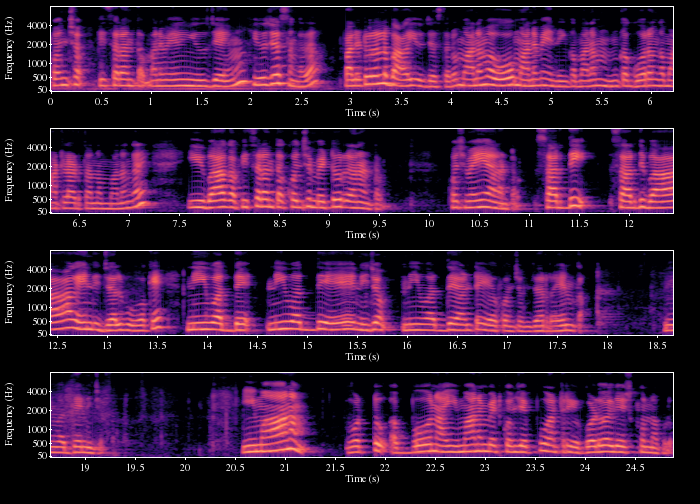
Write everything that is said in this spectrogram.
కొంచెం పిసరంతా మనం ఏం యూజ్ చేయము. యూజ్ చేస్తాం కదా? పల్లెటూరులో బాగా యూజ్ చేస్తారు. మనము ఓ మనమేంది? ఇంకా మనం ఇంకా ఘోరంగా మాట్లాడుతున్నాం మనం కానీ ఇవి బాగా పిసరంతా కొంచెం పెట్టుర్రు అని అంటాం. కొంచెం వేయాలంటాం సర్ది సర్ది బాగా అయింది జలుబు ఓకే? నీ వద్దే నీ వద్దే నిజం. నీ వద్దే అంటే కొంచెం జర్ర వెనుక నీ వద్దే నిజం. విమానం ఒట్టు. అబ్బో నా విమానం పెట్టుకొని చెప్పు అంటారు గొడవలు చేసుకున్నప్పుడు.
